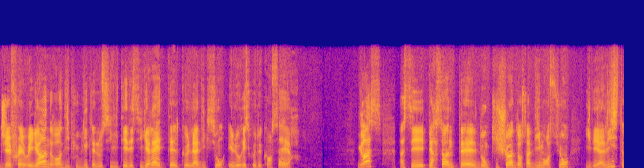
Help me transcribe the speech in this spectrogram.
Jeffrey Wiggand rendit publique la nocivité des cigarettes telles que l'addiction et le risque de cancer. Grâce à ces personnes telles Don Quichotte dans sa dimension idéaliste,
